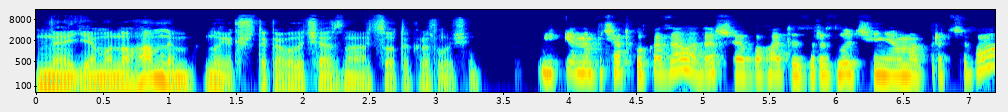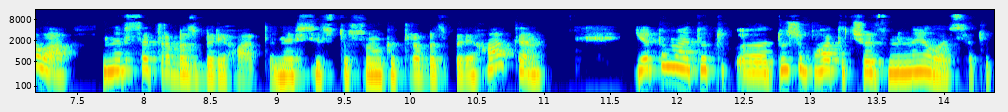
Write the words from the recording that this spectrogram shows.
не є моногамним, ну якщо така величезна відсоток розлучень як я на початку казала, да, що я багато з розлученнями працювала. Не все треба зберігати, не всі стосунки треба зберігати. Я думаю, тут е, дуже багато чого змінилося. Тут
